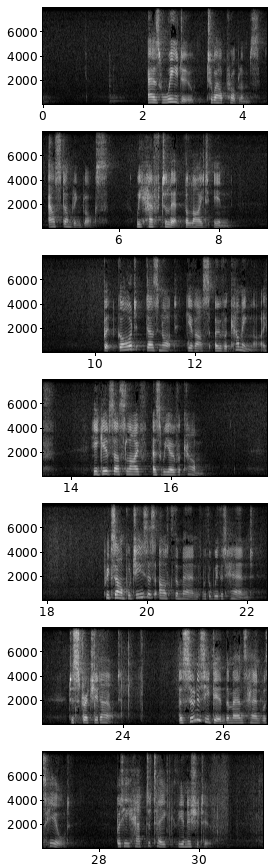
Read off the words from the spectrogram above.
As we do to our problems, our stumbling blocks, we have to let the light in. But God does not give us overcoming life, He gives us life as we overcome. For example, Jesus asked the man with the withered hand to stretch it out. As soon as he did, the man's hand was healed but he had to take the initiative.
